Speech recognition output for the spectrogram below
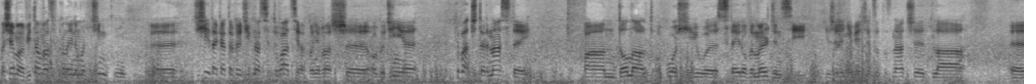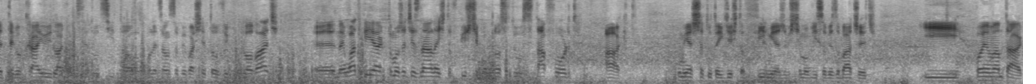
No siema, witam Was w kolejnym odcinku. E, dzisiaj taka trochę dziwna sytuacja, ponieważ e, o godzinie chyba 14 pan Donald ogłosił e, State of Emergency. Jeżeli nie wiecie co to znaczy dla tego kraju i dla konstytucji, to polecam sobie właśnie to wygooglować. Najłatwiej jak to możecie znaleźć, to wpiszcie po prostu Stafford Act. Umieszczę tutaj gdzieś to w filmie, żebyście mogli sobie zobaczyć. I powiem Wam tak,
